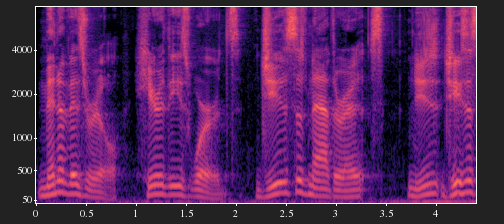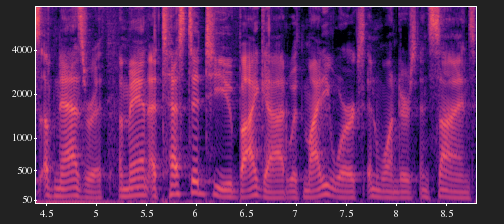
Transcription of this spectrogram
Men of Israel, hear these words Jesus of Nazareth Jesus of Nazareth, a man attested to you by God with mighty works and wonders and signs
